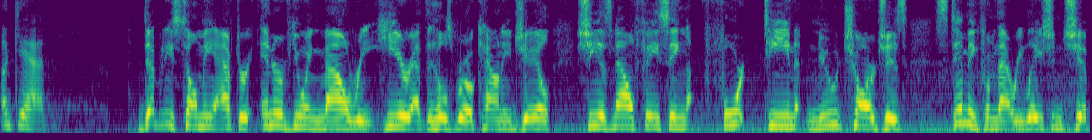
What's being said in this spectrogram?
again. Deputies tell me after interviewing Mowry here at the Hillsborough County Jail, she is now facing 14 new charges stemming from that relationship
